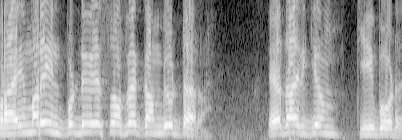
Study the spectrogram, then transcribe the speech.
primary input device of a computer ഏതായിരിക്കും? Keyboard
